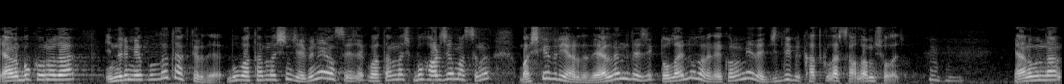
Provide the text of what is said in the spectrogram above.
Yani bu konuda indirim yapıldığı takdirde bu vatandaşın cebine yansıyacak. Vatandaş bu harcamasını başka bir yerde değerlendirecek. Dolaylı olarak ekonomiye de ciddi bir katkılar sağlanmış olacak. Yani bundan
